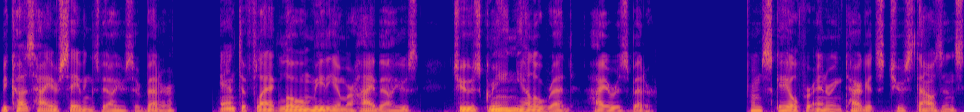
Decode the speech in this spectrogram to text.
because higher savings values are better, and to flag low, medium, or high values, choose green, yellow, red, higher is better. From scale for entering targets, choose thousands,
